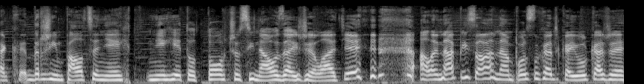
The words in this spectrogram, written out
Tak držím palce, nech, nech je to to, čo si naozaj želáte. Ale napísala nám posluchačka Julka, že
